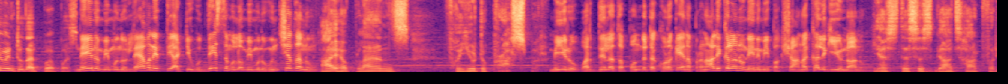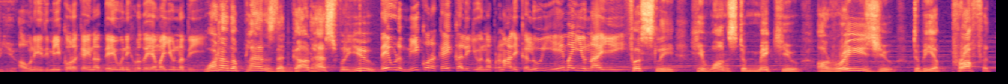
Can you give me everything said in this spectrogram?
you into that purpose. నేను మిమ్మును లేవనెత్తి అట్టి ఉద్దేశములో మిమ్మును ఉంచెదను I have plans for you to prosper. మీరు వర్ధిలత పొందుట కొరకైన ప్రణాళికలను నేను మీ పక్షాన కలిగి ఉన్నాను Yes, this is God's heart for you. అవును ఇది మీ కొరకైన దేవుని హృదయమై ఉన్నది What are the plans that God has for you? దేవుడు మీ కొరకై కలిగి ఉన్న ప్రణాళికలు ఏమై ఉన్నాయి Firstly, He wants to make you or raise you to be a prophet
